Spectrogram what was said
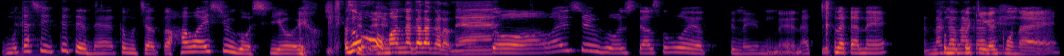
う昔言ってたよね、ともちゃんとハワイ集合しようよってね、そう真ん中だからね。そう、ハワイ集合して遊ぼうよって言ってんだけどね、なかなかね、そのなかなかね時が来ない。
